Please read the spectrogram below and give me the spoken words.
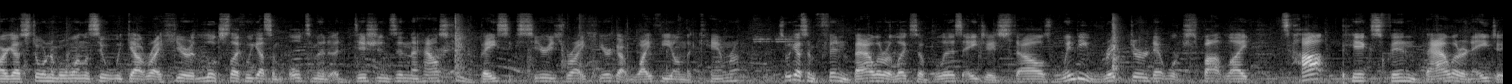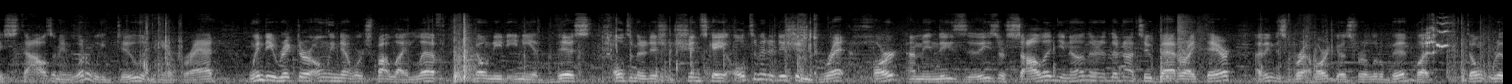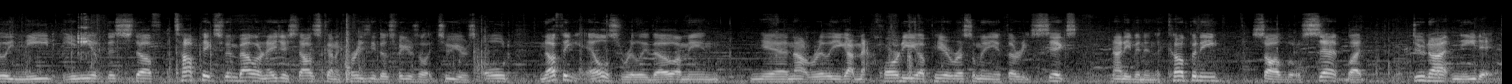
Alright guys, store number one, let's see what we got right here. It looks like we got some Ultimate Editions in the house. A Few basic series right here. Got Wifey on the camera. So we got some Finn Balor, Alexa Bliss, AJ Styles, Wendi Richter, Network Spotlight, Top Picks, Finn Balor, and AJ Styles. I mean, what are we doing here, Brad? Wendi Richter, only Network Spotlight left. Don't need any of this. Ultimate Edition Shinsuke. Ultimate Edition Bret Hart. I mean, these these are solid, you know. They're, they're not too bad right there. I think this Bret Hart goes for a little bit, but don't really need any of this stuff. Top picks Finn Balor and AJ Styles is kind of crazy. Those figures are like two years old. Nothing else really, though. I mean, yeah, not really. You got Matt Hardy up here, WrestleMania 36. Not even in the company. Solid little set, but do not need it.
